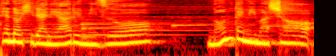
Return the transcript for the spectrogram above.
手のひらにある水を飲んでみましょう。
